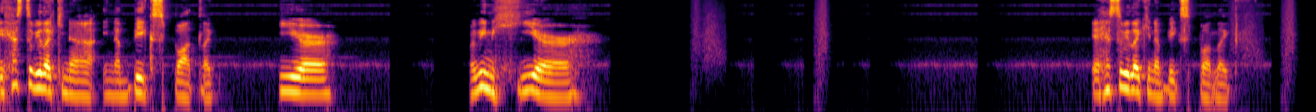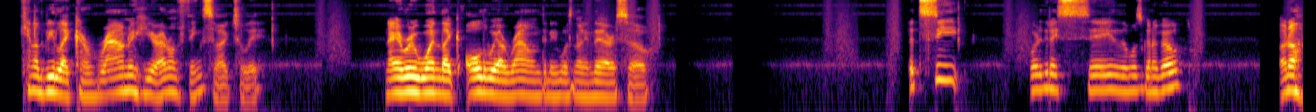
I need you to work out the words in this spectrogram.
It has to be like in a in a big spot, like here. Maybe in here. It has to be like in a big spot, like cannot be like around here. I don't think so actually. And I already went like all the way around and it was not in there, so let's see. Where did I say that was gonna go? Oh no,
